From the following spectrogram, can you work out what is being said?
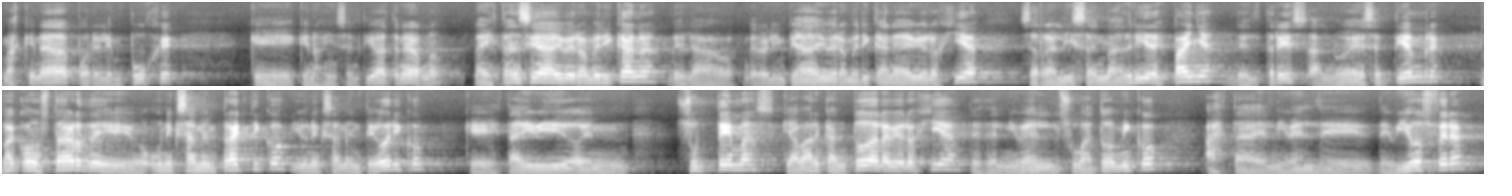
más que nada por el empuje que, nos incentiva a tener. ¿no? La instancia iberoamericana de la, Olimpiada Iberoamericana de Biología se realiza en Madrid, España, del 3 al 9 de septiembre. Va a constar de un examen práctico y un examen teórico que está dividido en subtemas que abarcan toda la biología, desde el nivel subatómico hasta el nivel de, biosfera.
